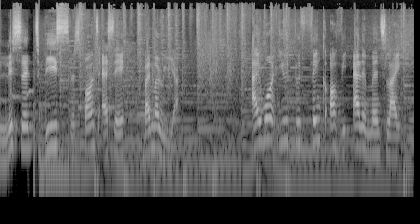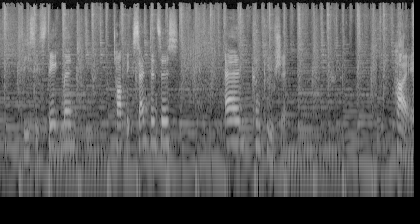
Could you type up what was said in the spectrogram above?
listen to this response essay by Maria. I want you to think of the elements like thesis statement, topic sentences, and conclusion. Hi,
